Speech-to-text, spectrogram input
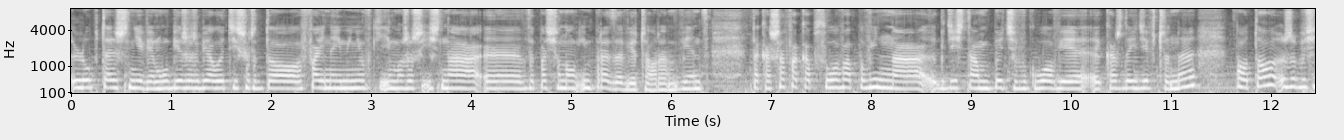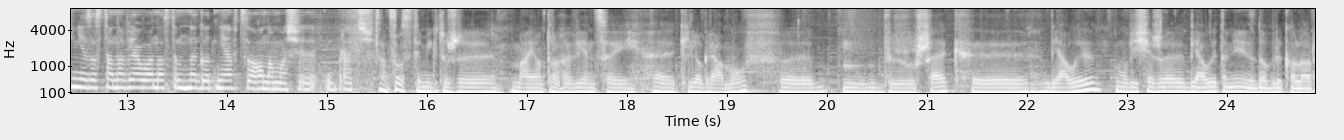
lub też, nie wiem, ubierzesz biały t-shirt do fajnej miniówki i możesz iść na y, wypasioną imprezę wieczorem, więc taka szafa kapsułowa powinna gdzieś tam być w głowie y, każdej dziewczyny po to, żeby się nie zastanawiała następnego dnia, w co ona ma się ubrać. A co z tymi, którzy mają trochę więcej e, kilogramów? E, brzuszek e, biały? Mówi się, że biały to nie jest dobry kolor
